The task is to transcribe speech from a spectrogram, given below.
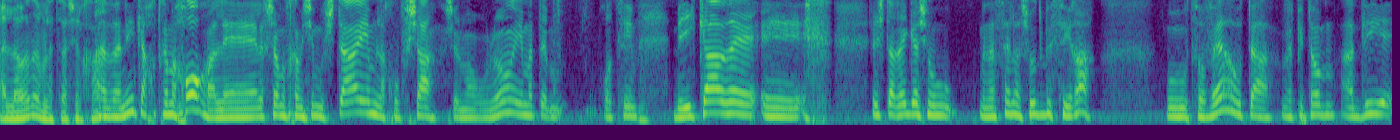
אלון, המלצה שלך? אז אני אקח אתכם אחורה ל-1952, לחופשה של מרולו, אם אתם רוצים. בעיקר אה, יש את הרגע שהוא מנסה לשוט בסירה. הוא צובע אותה, ופתאום הדלי,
